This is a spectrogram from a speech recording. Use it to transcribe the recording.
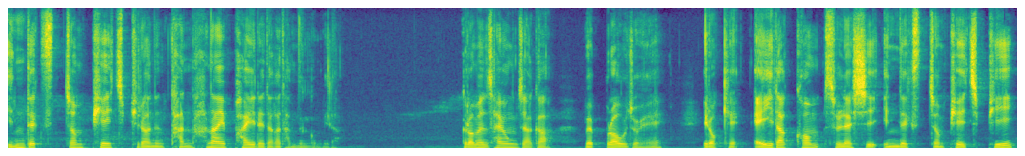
index.php라는 단 하나의 파일에다가 담는 겁니다. 그러면 사용자가 웹브라우저에 이렇게 a.com/index.php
